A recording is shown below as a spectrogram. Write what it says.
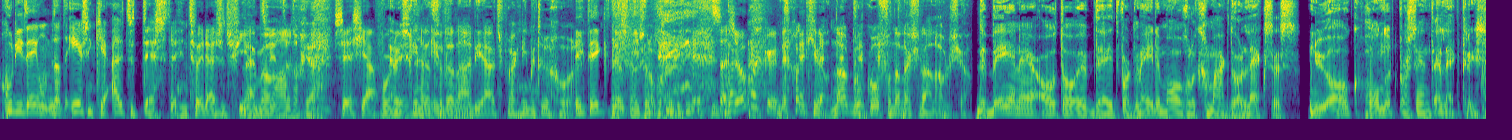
goed idee om dat eerst een keer uit te testen in 2024. Lijkt me wel handig, ja. Zes jaar voor En de misschien dat we daarna die uitspraak niet meer terug horen. Ik denk het ook Dat zou niet. zomaar kunnen. Het zou zomaar kunnen. Dankjewel. Nout Broekhoff van de Nationale Autoshow. De BNR Auto Update wordt mede mogelijk gemaakt door Lexus. Nu ook 100% elektrisch.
